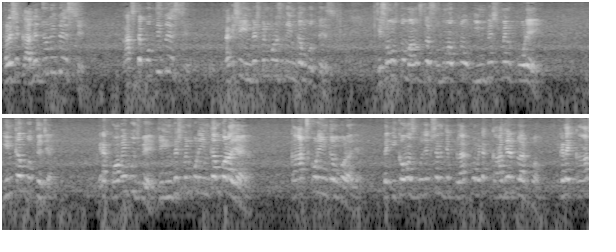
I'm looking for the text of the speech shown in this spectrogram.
তাহলে সে কাজের জন্যই তো এসছে। কাজটা করতেই তো এসছে। নাকি সে ইনভেস্টমেন্ট করে শুধু ইনকাম করতে এসছে? যে সমস্ত মানুষটা শুধুমাত্র ইনভেস্টমেন্ট করে ইনকাম করতে চায় এটা কবে বুঝবে যে ইনভেস্টমেন্ট করে ইনকাম করা যায় না? কাজ করে ইনকাম করা যায়। তাই ই কমার্স প্রজেকশনের যে প্ল্যাটফর্ম এটা কাজের প্ল্যাটফর্ম এখানে কাজ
